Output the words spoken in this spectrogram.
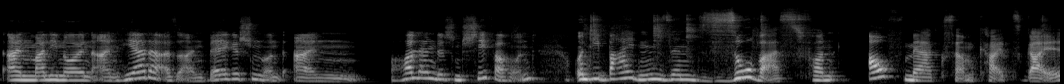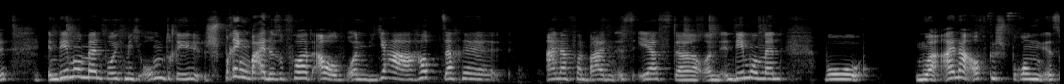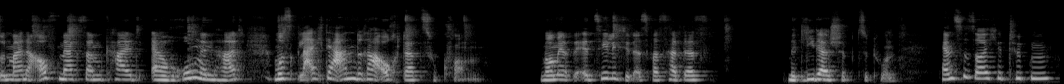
einen Malinois einen Herde, also einen belgischen und einen holländischen Schäferhund. Und die beiden sind sowas von aufmerksamkeitsgeil. In dem Moment, wo ich mich umdrehe, springen beide sofort auf. Und ja, Hauptsache, einer von beiden ist erster. Und in dem Moment, wo nur einer aufgesprungen ist und meine Aufmerksamkeit errungen hat, muss gleich der andere auch dazu kommen. Warum erzähle ich dir das? Was hat das mit Leadership zu tun? Kennst du solche Typen,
